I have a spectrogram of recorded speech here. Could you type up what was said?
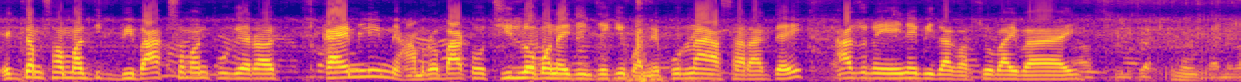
एकदम सम्बन्धित विभागसम्म पुगेर कायमली हाम्रो बाटो चिल्लो बनाइदिन्छ कि भन्ने पूर्ण आशा राख्दै है। आज म यही नै बिदा गर्छु बाई बाई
